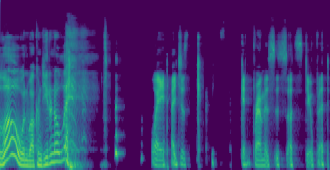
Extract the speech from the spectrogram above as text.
Hello and welcome to You Don't Know Lit. Wait, I just fucking premise is so stupid.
